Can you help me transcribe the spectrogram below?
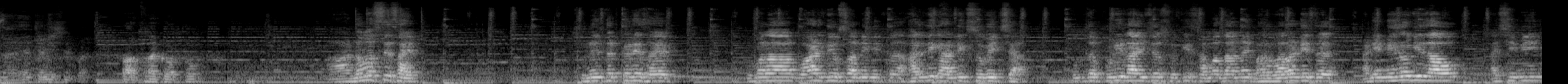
ह्याच्याविषयी प्रार्थना करतो. नमस्ते साहेब. सुनील तटकरे साहेब तुम्हाला वाढदिवसानिमित्त हार्दिक हार्दिक शुभेच्छा. तुमचं पुढील आयुष्य सुखी समाधान भरभराटीचं आणि निरोगी जावो. अशी मी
